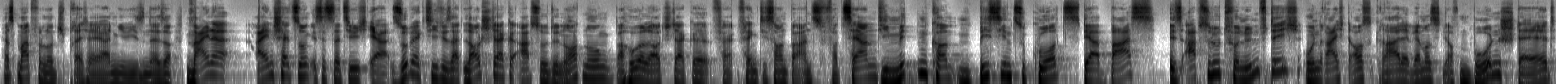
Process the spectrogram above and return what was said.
Das Smartphone-Lautsprecher ja angewiesen. Also meine Einschätzung ist jetzt natürlich eher subjektiv. Wie gesagt, Lautstärke absolut in Ordnung. Bei hoher Lautstärke fängt die Soundbar an zu verzerren. Die Mitten kommen ein bisschen zu kurz. Der Bass ist absolut vernünftig und reicht aus, gerade wenn man sich auf den Boden stellt,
